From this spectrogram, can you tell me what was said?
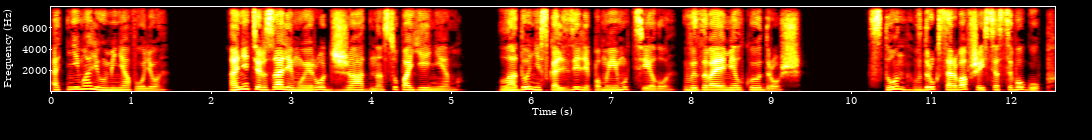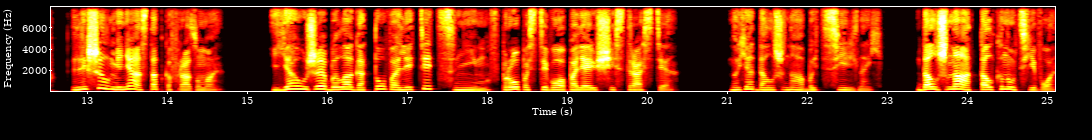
отнимали у меня волю. Они терзали мой рот жадно, с упоением. Ладони скользили по моему телу, вызывая мелкую дрожь. Стон, вдруг сорвавшийся с его губ, лишил меня остатков разума. Я уже была готова лететь с ним в пропасть его опаляющей страсти. Но я должна быть сильной, должна оттолкнуть его,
